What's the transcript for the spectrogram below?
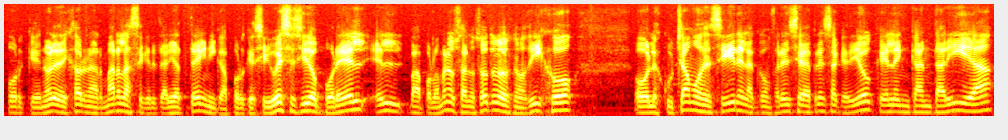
porque no le dejaron armar la Secretaría Técnica, porque si hubiese sido por él, él, va, por lo menos a nosotros nos dijo, o lo escuchamos decir en la conferencia de prensa que dio, que él le encantaría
